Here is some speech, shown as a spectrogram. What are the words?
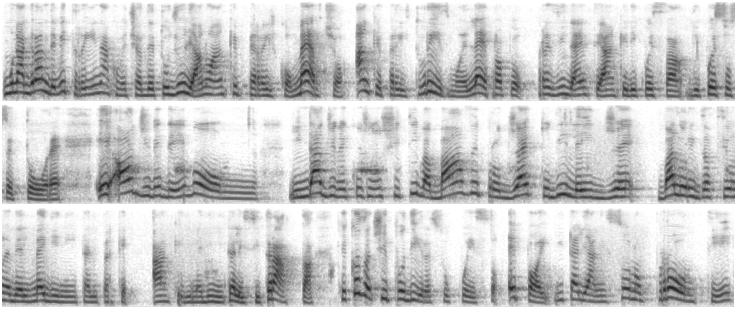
una grande vetrina, come ci ha detto Giuliano, anche per il commercio, anche per il turismo e lei è proprio presidente anche di, questa, di questo settore. E oggi vedevo mh, l'indagine conoscitiva base progetto di legge valorizzazione del Made in Italy, perché anche di Made in Italy si tratta. Che cosa ci può dire su questo? E poi gli italiani sono pronti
